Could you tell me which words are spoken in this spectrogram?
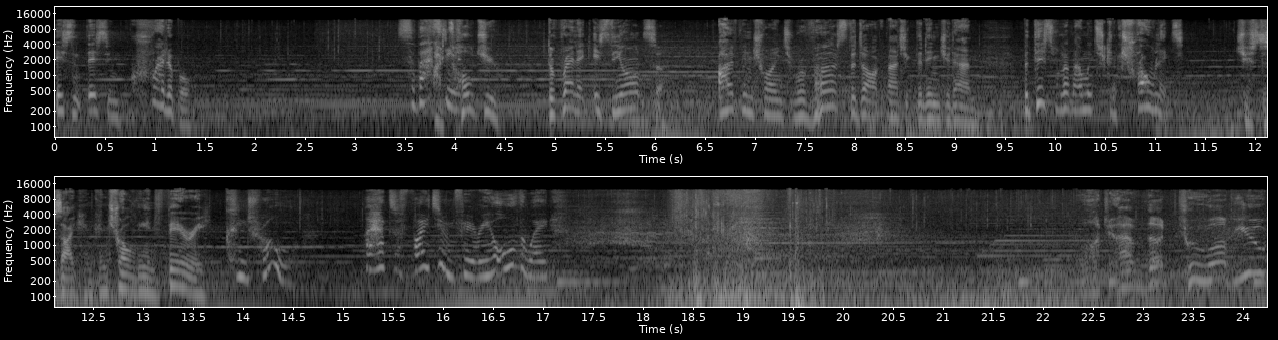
Isn't this incredible? Sebastian... I told you, the relic is the answer. I've been trying to reverse the dark magic that injured Anne, but this will allow me to control it. Just as I can control the Inferi. Control? I had to fight Inferi all the way. What have the two of you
